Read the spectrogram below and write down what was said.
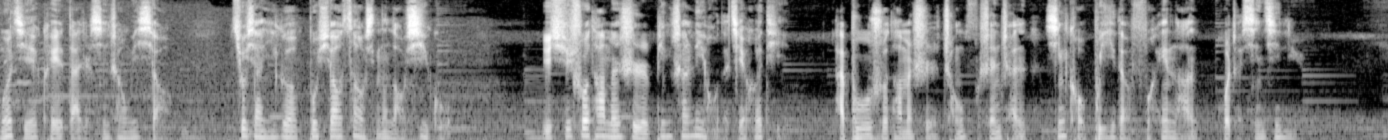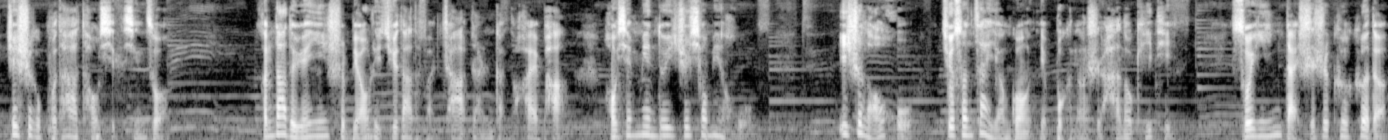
摩羯可以带着心伤微笑，就像一个不需要造型的老戏骨。与其说他们是冰山烈火的结合体，还不如说他们是城府深沉、心口不一的腹黑男或者心机女。这是个不大讨喜的星座，很大的原因是表里巨大的反差让人感到害怕，好像面对一只笑面虎。一只老虎就算再阳光，也不可能是 Hello Kitty，所以你得时时刻刻地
